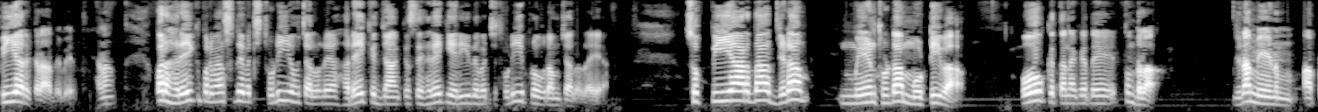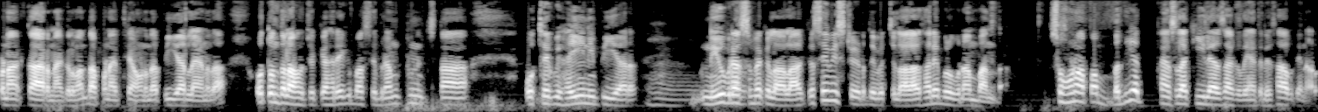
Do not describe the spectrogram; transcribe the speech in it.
ਪੀਆਰ ਕਰਾ ਦੇਵੇ ਹਨਾ? ਪਰ ਹਰੇਕ ਪ੍ਰੋਵਿੰਸ ਦੇ ਵਿੱਚ ਥੋੜੀ ਉਹ ਚੱਲ ਰਿਹਾ। ਹਰੇਕ ਜਾਂ ਕਿਸੇ ਹਰੇਕ ਏਰੀਆ ਦੇ ਵਿੱਚ ਥੋੜੀ ਇਹ ਪ੍ਰੋਗਰਾਮ ਚੱਲ ਰਹੇ ਆ। ਸੋ ਪੀਆਰ ਦਾ ਜਿਹੜਾ ਮੇਨ ਤੁਹਾਡਾ ਮੋਟਿਵ ਆ ਉਹ ਕਿਤੇ ਨਾ ਕਿਤੇ ਧੁੰਦਲਾ ਜਿਹੜਾ ਮੇਨ ਆਪਣਾ ਕਾਰਨ ਆ ਗਲਵੰਤ ਆਪਣਾ ਇੱਥੇ ਆਉਣ ਦਾ ਪੀਆਰ ਲੈਣ ਦਾ ਉਹ ਧੁੰਦਲਾ ਹੋ ਚੁੱਕਿਆ ਹਰੇਕ ਪਾਸੇ। ਬ੍ਰੈਂਪਟਨ ਚ ਤਾਂ ਉੱਥੇ ਕੋਈ ਹੈ ਹੀ ਨਹੀਂ ਪੀਆਰ ਨਿਊ ਬ੍ਰੈਂਸਵਿਕ ਲਾ ਲਾ ਕਿਸੇ ਵੀ ਸਟੇਟ ਦੇ ਵਿੱਚ ਲਾ ਲਾ ਸਾਰੇ ਪ੍ਰੋਗਰਾਮ ਬੰਦ ਆ। ਸੋ ਹੁਣ ਆਪਾਂ ਵਧੀਆ ਫੈਸਲਾ ਕੀ ਲੈ ਸਕਦੇ ਆ ਤੇਰੇ ਹਿਸਾਬ ਦੇ ਨਾਲ?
